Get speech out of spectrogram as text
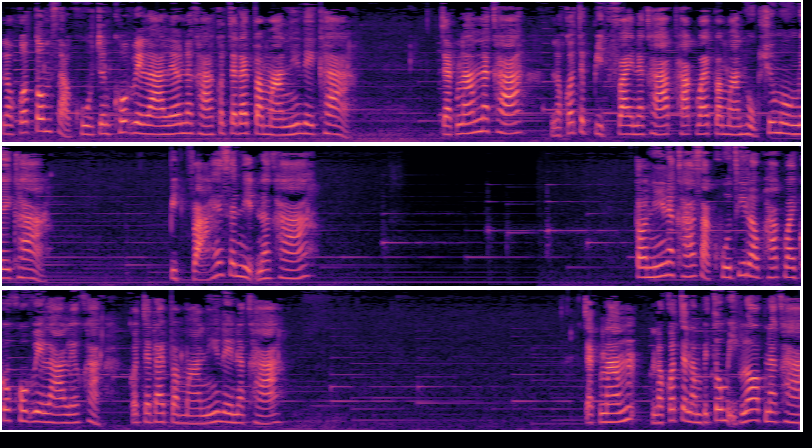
เราก็ต้มสาคูจนครบเวลาแล้วนะคะ ก็จะได้ประมาณนี้เลยค่ะ จากนั้นนะคะเราก็จะปิดไฟนะคะ พักไว้ประมาณ 6 ชั่วโมงเลยค่ะ ปิดฝาให้สนิทนะคะ ตอนนี้นะคะสาคูที่เราพักไว้ก็ครบเวลาแล้วค่ะ ก็จะได้ประมาณนี้เลยนะคะ จากนั้นเราก็จะนำไปต้มอีกรอบนะคะ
